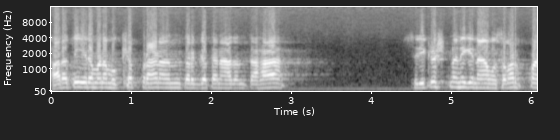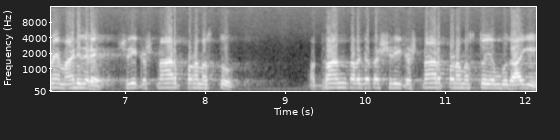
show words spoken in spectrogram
ಭಾರತೀಯ ರಮಣ ಮುಖ್ಯ ಪ್ರಾಣ ಅಂತರ್ಗತನಾದಂತಹ ಶ್ರೀಕೃಷ್ಣನಿಗೆ ನಾವು ಸಮರ್ಪಣೆ ಮಾಡಿದರೆ ಶ್ರೀಕೃಷ್ಣಾರ್ಪಣಮಸ್ತು, ಮಧ್ವಾಂತರ್ಗತ ಶ್ರೀಕೃಷ್ಣಾರ್ಪಣಮಸ್ತು ಎಂಬುದಾಗಿ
